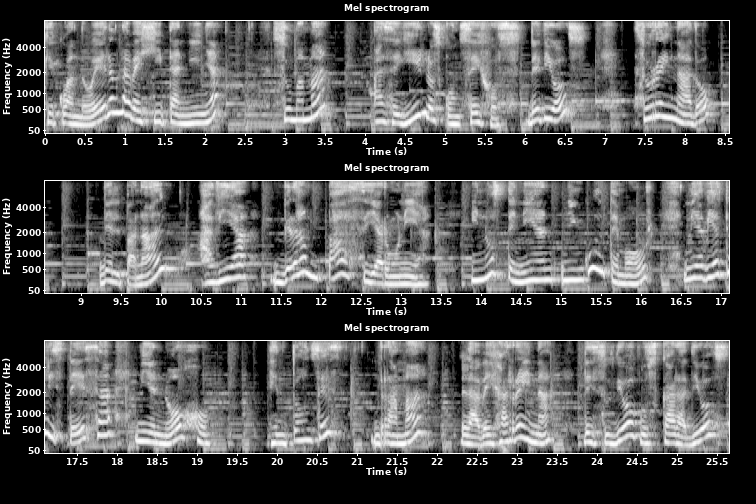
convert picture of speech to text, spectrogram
que cuando era una abejita niña, su mamá, al seguir los consejos de Dios, su reinado del panal había gran paz y armonía y no tenían ningún temor, ni había tristeza ni enojo. Entonces Ramá, la abeja reina, decidió buscar a Dios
